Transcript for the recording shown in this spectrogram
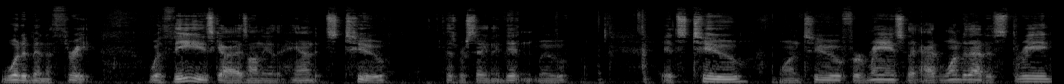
would have been a 3. With these guys, on the other hand, it's 2, because we're saying they didn't move. It's 2, 1, 2 for range, so they add 1 to that is 3.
